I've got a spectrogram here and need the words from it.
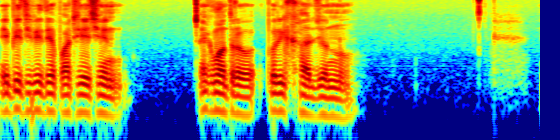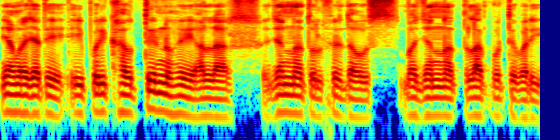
এই পৃথিবীতে পাঠিয়েছেন একমাত্র পরীক্ষার জন্য। যে আমরা যাতে এই পরীক্ষা উত্তীর্ণ হয়ে আল্লাহর জান্নাতুল ফেরদাউস বা জান্নাত লাভ করতে পারি,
